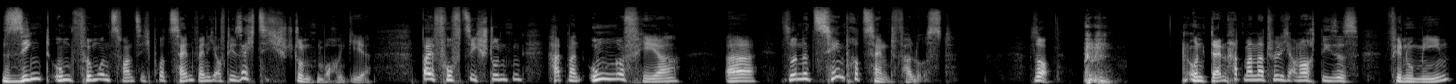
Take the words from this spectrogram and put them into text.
sinkt um 25 Prozent, wenn ich auf die 60-Stunden-Woche gehe. Bei 50 Stunden hat man ungefähr äh, so einen 10 Prozent Verlust. So. Und dann hat man natürlich auch noch dieses Phänomen,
